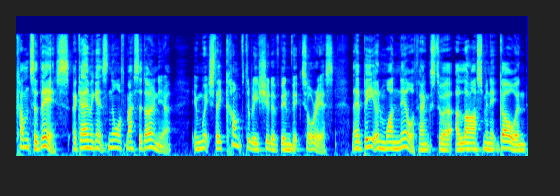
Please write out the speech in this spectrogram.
come to this, a game against North Macedonia, in which they comfortably should have been victorious. They're beaten 1 0 thanks to a, a last minute goal, and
